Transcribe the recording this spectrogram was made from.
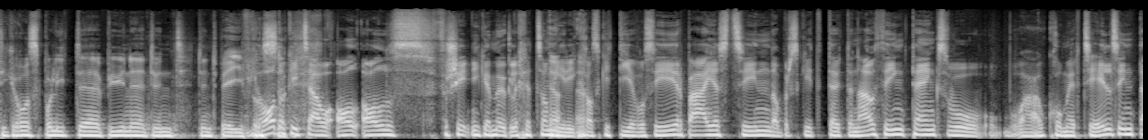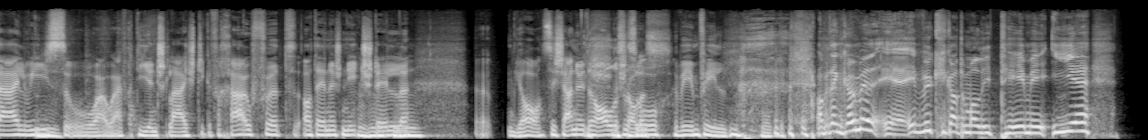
die grosse Bühne beeinflussen. ja, da gibt es auch all, alles verschiedene Mögliche zu Amerika. Ja, ja. Es gibt die, die sehr biased sind, aber es gibt dort dann auch Thinktanks, die auch kommerziell sind teilweise, Mhm. wo auch einfach Dienstleistungen verkaufen an diesen Schnittstellen. Äh, Ja, es ist auch nicht Ist- alles ist so alles- wie im Film. Aber dann gehen wir äh, wirklich gerade mal in die Themen ein.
